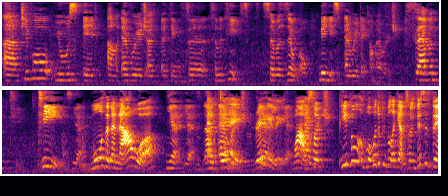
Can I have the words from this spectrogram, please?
uh, people use it on average, I, I think 17, 70 minutes every day on average. 70 tea. Yeah. More than an hour. Yeah, yeah. A day. Really? Yeah, yeah. Wow. Average. So people, what, what, do people again? So this is the,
